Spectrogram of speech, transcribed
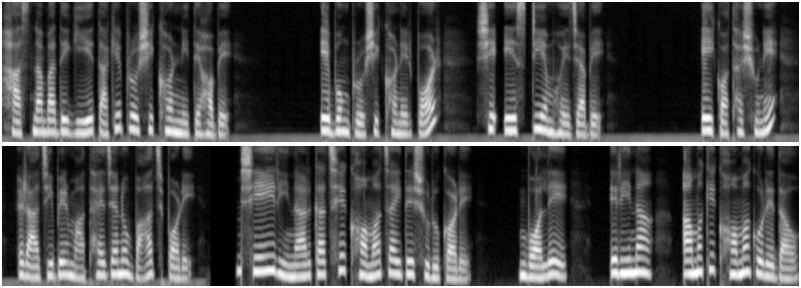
হাসনাবাদে গিয়ে তাকে প্রশিক্ষণ নিতে হবে এবং প্রশিক্ষণের পর সে এসটিএম হয়ে যাবে। এই কথা শুনে রাজীবের মাথায় যেন বাজ পড়ে। সেই রিনার কাছে ক্ষমা চাইতে শুরু করে। বলে, রিনা, আমাকে ক্ষমা করে দাও।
